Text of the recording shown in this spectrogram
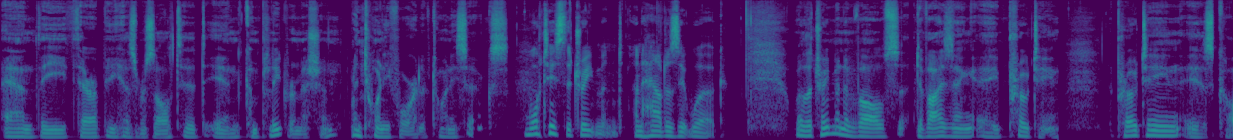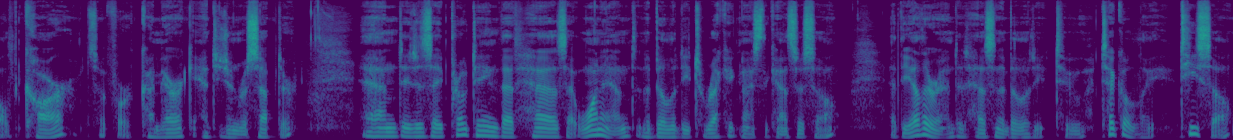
And the therapy has resulted in complete remission in 24 out of 26. What is the treatment and how does it work? Well, the treatment involves devising a protein. The protein is called CAR, so for chimeric antigen receptor. And it is a protein that has at one end an ability to recognize the cancer cell. At the other end, it has an ability to tickle the T cell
